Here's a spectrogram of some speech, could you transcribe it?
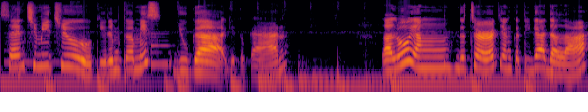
send to me too kirim ke miss juga gitu kan. Lalu yang the third yang ketiga adalah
